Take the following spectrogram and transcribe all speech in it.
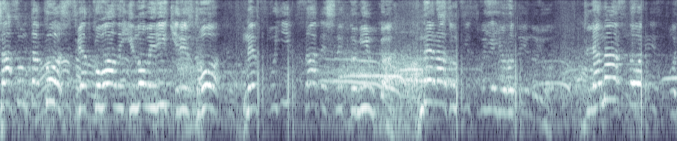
часом також святкували і Новий рік, і Різдво не затишних домівках, не разом зі своєю родиною. Для нас товариство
